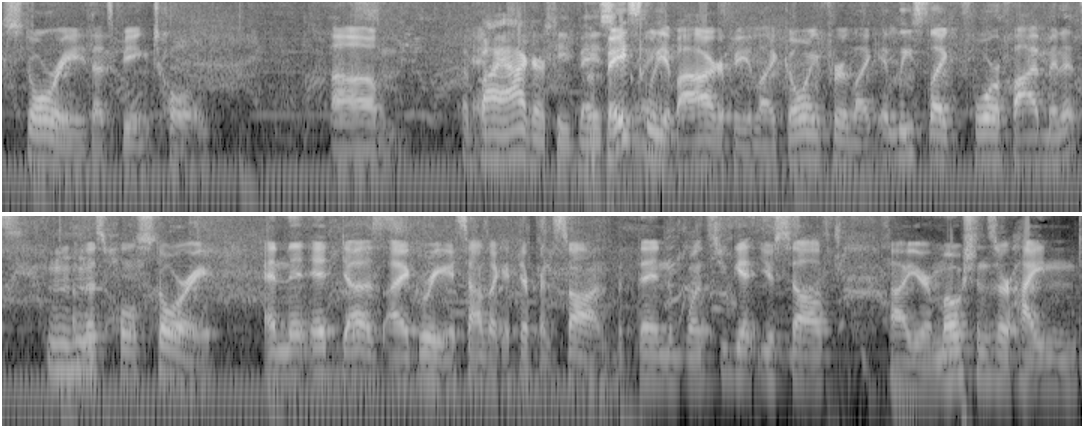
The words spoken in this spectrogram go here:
story that's being told. Um, A biography, basically. basically a biography, like going for like at least like four or five minutes of this whole story, and then it does. I agree. It sounds like a different song, but then once you get yourself, uh, your emotions are heightened,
